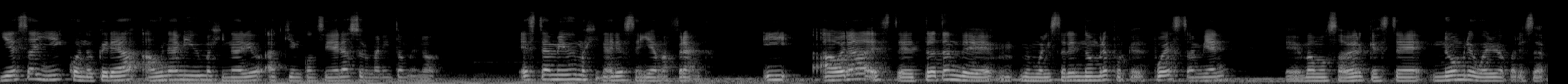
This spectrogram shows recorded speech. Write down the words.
Y es allí cuando crea a un amigo imaginario a quien considera su hermanito menor. Este amigo imaginario se llama Frank. Y ahora este, tratan de memorizar el nombre porque después también eh, vamos a ver que este nombre vuelve a aparecer.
